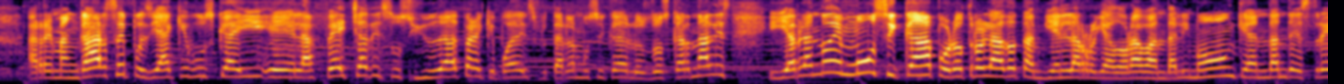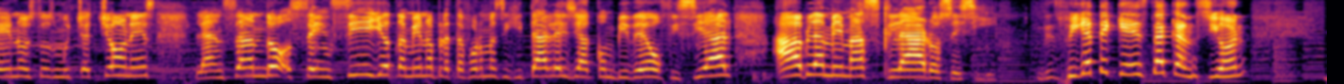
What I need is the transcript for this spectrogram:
pues ya que busque ahí eh, la fecha de su ciudad para que pueda disfrutar la música de los dos carnales. Y hablando de música, por otro lado también la arrolladora Banda Limón, que andan de estreno estos muchachones, lanzando sencillo también a plataformas digitales ya con video oficial. Háblame más claro, Ceci. Fíjate que esta canción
